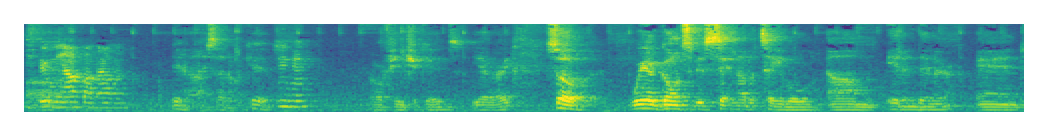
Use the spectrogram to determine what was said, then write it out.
You threw me off on that one. Yeah, I said our kids, Mm-hmm. Our future kids. Yeah, right. So we're going to be sitting at a table, um, eating dinner, and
